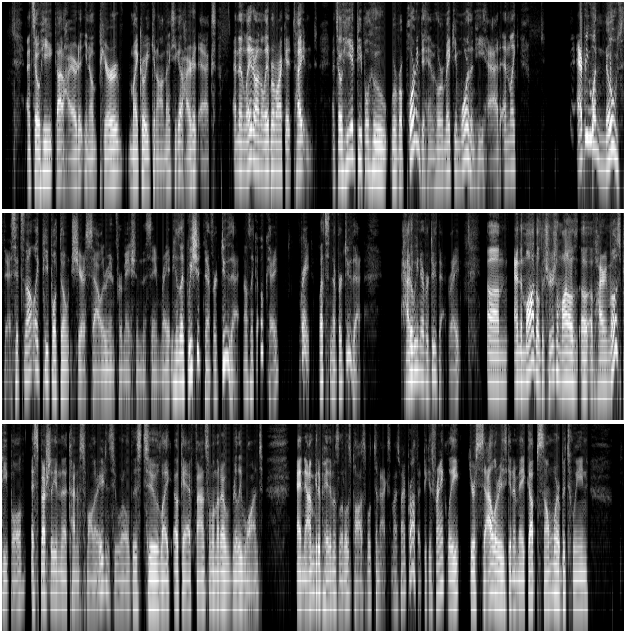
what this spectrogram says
And so he got hired at, you know, pure microeconomics. He got hired at X. And then later on, the labor market tightened. And so he had people who were reporting to him who were making more than he had. And like, everyone knows this. It's not like people don't share salary information the same rate. And he's like, we should never do that. And I was like, okay, Great. Let's never do that. How do we never do that? Right. Um, and the model, the traditional model of, of, hiring most people, especially in the kind of smaller agency world, is to like, okay, I found someone that I really want, and now I'm going to pay them as little as possible to maximize my profit. Because frankly, your salary is going to make up somewhere between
